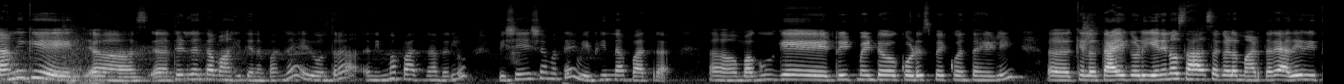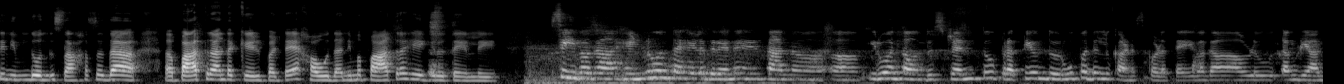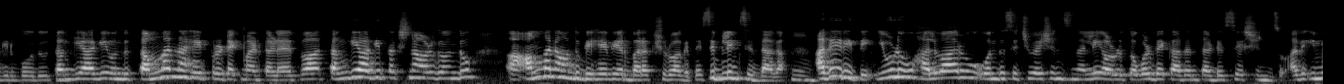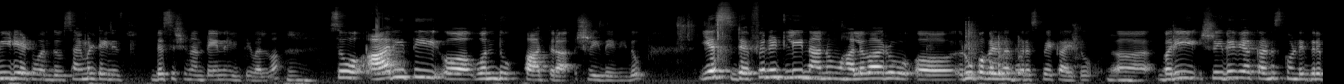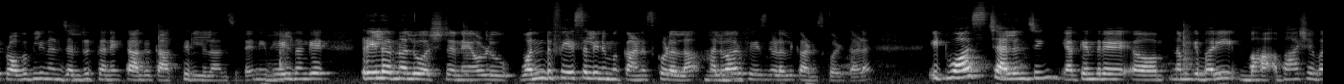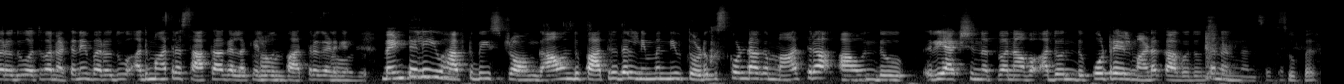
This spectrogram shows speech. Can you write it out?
ನನಗೆ ತಿಳಿದಂಥ ಮಾಹಿತಿ ಏನಪ್ಪ ಅಂದರೆ ಇದು ಒಂಥರ ನಿಮ್ಮ ಪಾತ್ರದಲ್ಲೂ ವಿಶೇಷ ಮತ್ತು ವಿಭಿನ್ನ ಪಾತ್ರ. ಮಗುಗೆ ಟ್ರೀಟ್ಮೆಂಟ್ ಕೊಡಿಸ್ಬೇಕು ಅಂತ ಹೇಳಿ ಕೆಲವು ತಾಯಿಗಳು ಏನೇನೋ ಸಾಹಸಗಳು ಮಾಡ್ತಾರೆ, ಅದೇ ರೀತಿ ನಿಮ್ಮದು ಒಂದು ಸಾಹಸದ ಪಾತ್ರ ಅಂತ ಕೇಳ್ಪಟ್ಟೆ. ಹೌದಾ? ನಿಮ್ಮ ಪಾತ್ರ ಹೇಗಿರುತ್ತೆ ಇಲ್ಲಿ? ಸಿ ಇವಾಗ ಹೆಣ್ಣು ಅಂತ ಹೇಳಿದ್ರೇನೆ ತಾನು ಇರುವಂತ ಒಂದು ಸ್ಟ್ರೆಂತ್ ಪ್ರತಿಯೊಂದು ರೂಪದಲ್ಲೂ ಕಾಣಿಸ್ಕೊಳ್ಳುತ್ತೆ ಇವಾಗ ಅವಳು ತಂಗಿ ಆಗಿರ್ಬೋದು ತಂಗಿಯಾಗಿ ಒಂದು ತಮ್ಮನ್ನ ಹೇಗ್ ಪ್ರೊಟೆಕ್ಟ್ ಮಾಡ್ತಾಳೆ ಅಥವಾ ತಂಗಿ ಆಗಿದ ತಕ್ಷಣ ಅವಳಿಗೆ ಒಂದು ಅಮ್ಮನ ಒಂದು ಬಿಹೇವಿಯರ್ ಬರಕ್ ಶುರು ಆಗುತ್ತೆ ಸಿಬ್ಲಿಂಗ್ಸ್ ಇದ್ದಾಗ. ಅದೇ ರೀತಿ ಇವಳು ಹಲವಾರು ಒಂದು ಸಿಚುವೇಶನ್ಸ್ನಲ್ಲಿ ಅವಳು ತಗೊಳ್ಬೇಕಾದಂತ ಡಿಸಿಷನ್ಸ್ ಅದು ಇಮಿಡಿಯೇಟ್ ಒಂದು ಸೈಮಲ್ಟೇನಿಯಸ್ ಡೆಸಿಷನ್ ಅಂತ ಏನು ಹೇಳ್ತೀವಲ್ವಾ? ಸೊ ಆ ರೀತಿ ಒಂದು ಪಾತ್ರ ಶ್ರೀದೇವಿದು. ಎಸ್ ಡೆಫಿನೆಟ್ಲಿ ನಾನು ಹಲವಾರು ರೂಪಗಳನ್ನ ಧರಿಸ್ಬೇಕಾಯ್ತು. ಬರೀ ಶ್ರೀದೇವಿಯಾಗಿ ಕಾಣಿಸ್ಕೊಂಡಿದ್ರೆ ಪ್ರಾಬಬ್ಲಿ ನನ್ನ ಜನರಿಗೆ ಕನೆಕ್ಟ್ ಆಗಕ್ ಆಗ್ತಿರ್ಲಿಲ್ಲ ಅನ್ಸುತ್ತೆ. ನೀವು. ಹೇಳ್ದಂಗೆ ಟ್ರೇಲರ್ನಲ್ಲೂ ಅಷ್ಟೇನೆ. ಅವಳು ಒಂದು ಫೇಸಲ್ಲಿ ಅಲ್ಲಿ ನಿಮಗೆ ಕಾಣಿಸ್ಕೊಳ್ಳಲ್ಲ ಹಲವಾರು ಫೇಸ್ಗಳಲ್ಲಿ ಕಾಣಿಸ್ಕೊಳ್ತಾಳೆ. ಇಟ್ ವಾಸ್ ಚಾಲೆಂಜಿಂಗ್ ಯಾಕೆಂದ್ರೆ ನಮ್ಗೆ ಬರೀ ಭಾಷೆ ಬರೋದು ಅಥವಾ ನಟನೆ ಬರೋದು ಅದು ಮಾತ್ರ ಸಾಕಾಗಲ್ಲ ಕೆಲವೊಂದು ಪಾತ್ರಗಳಿಗೆ. Mentally you have to be strong ಆ ಒಂದು ಪಾತ್ರದಲ್ಲಿ ನಿಮ್ಮನ್ನ ನೀವು ತೊಡಗಿಸ್ಕೊಂಡಾಗ ಮಾತ್ರ ಆ ಒಂದು ರಿಯಾಕ್ಷನ್ ಅಥವಾ ನಾವು ಅದೊಂದು ಪೋರ್ಟ್ರೇಲ್ ಮಾಡಕ್ ಆಗೋದು ಅಂತ ನನ್ಗೆ ಅನ್ಸುತ್ತೆ ಸೂಪರ್.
